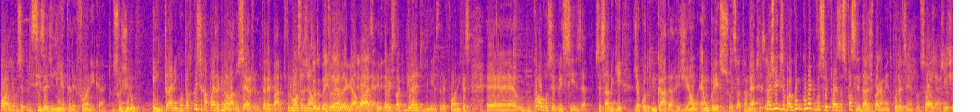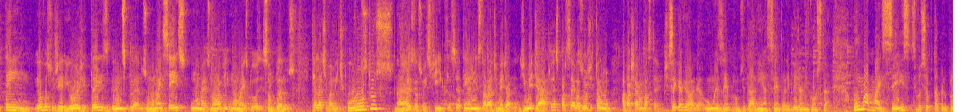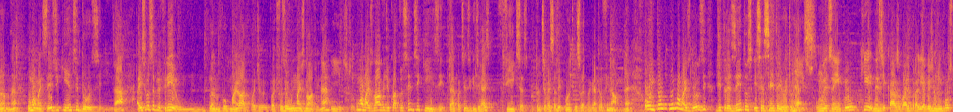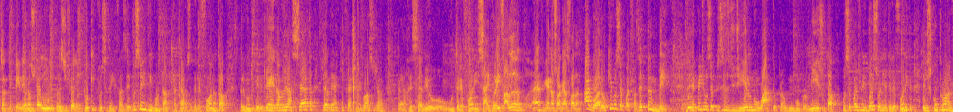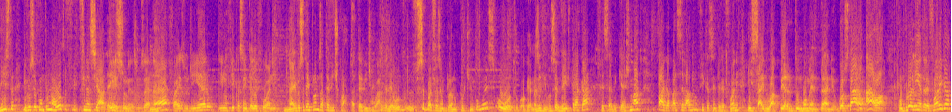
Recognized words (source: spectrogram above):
Olha, você precisa de linha telefônica, então sugiro entrar em contato com esse rapaz aqui do meu lado, o Sérgio, do Teleparque. Tudo bom, Sérgio? Tudo bem, Tudo né? legal. Beleza. Olha, ele tem um estoque grande de linhas telefônicas. É, do qual você precisa? Você sabe que, de acordo com cada região, é um preço. Exatamente, Né? Mas o que, que você como, como é que você faz as facilidades de pagamento, por exemplo, Sérgio? Olha, a gente tem, eu vou sugerir hoje três grandes planos, uma mais 6, uma mais 9, uma mais 12. São planos relativamente curtos, Curtos, né? prestações fixas, já tem a linha instalada de, imediato, de imediato e as parcelas hoje estão abaixaram bastante. Você quer ver, olha, um exemplo, vamos citar a linha centro ali, Benjamin Constant. Uma mais seis, se você optar pelo plano, né? Uma mais seis de 512, tá? Aí se você preferir um plano um pouco maior, pode, pode fazer o 1 mais 9, né? Isso. Uma mais 9 de 415, tá? 415 reais fixas, portanto você vai saber quanto você vai pagar até o final, né? Ou então uma mais 12 de 368 reais. Isso. Um exemplo que, nesse caso, vale para a linha Benjamin Constant, dependendo da sua linha, o preço diferente. O que, que você tem que fazer? Você entra em contato para cá, você telefona tal, pergunta o que ele tem, então você já acerta, já vem aqui, fecha o negócio, já eh, recebe o- um telefone e sai por aí falando, né? Fica aí na sua casa falando. Agora, o que você pode fazer também? De repente você precisa de dinheiro no ato para algum compromisso e tal. Você pode vender a sua linha telefônica, eles compram à vista e você compra uma outra fi- financiada, é É isso? isso mesmo, Zé. Né? Faz o dinheiro e não fica sem telefone. Né? E você tem planos até 24. Até 24. Quer dizer, você pode fazer um plano curtinho como esse ou outro qualquer, mas enfim, você vende para cá, recebe cash no ato, paga parcelado, não fica sem telefone e sai do aperto momentâneo. Gostaram? Ah, ó, comprou linha telefônica,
